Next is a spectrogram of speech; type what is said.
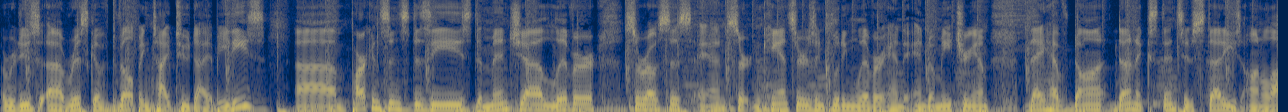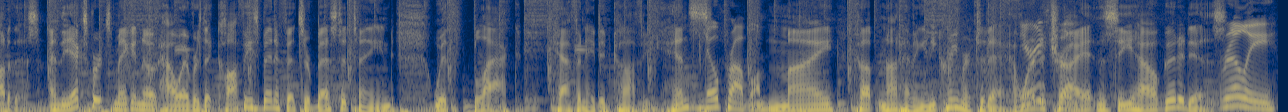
a reduced uh, risk of developing type 2 diabetes, um, Parkinson's disease, dementia, liver cirrhosis, and certain cancers, including liver and endometrium. They have done, done extensive studies on a lot of this. And the experts make a note, however, that coffee's benefits are best attained with black caffeinated coffee. Hence, No problem. my cup not having any creamer today. I wanted to try it and see how good it is. Really?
